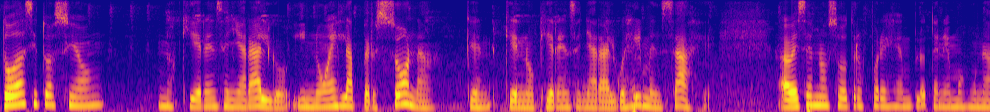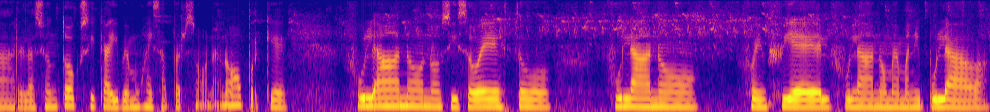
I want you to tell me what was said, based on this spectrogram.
Toda situación nos quiere enseñar algo y no es la persona que, que nos quiere enseñar algo, es el mensaje. A veces nosotros, por ejemplo, tenemos una relación tóxica y vemos a esa persona, ¿no? Porque fulano nos hizo esto, fulano fue infiel, fulano me manipulaba.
